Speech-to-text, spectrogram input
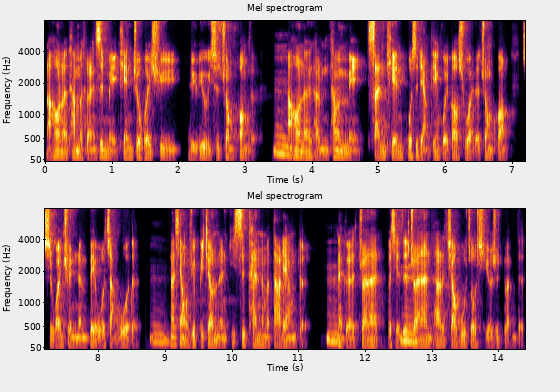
然后呢，他们可能是每天就会去 review 一次状况的，嗯，然后呢，可能他们每三天或是两天回报出来的状况是完全能被我掌握的，嗯，那像我就比较能一次看那么大量的那个专案，而且这专案它的交付周期又是短的，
